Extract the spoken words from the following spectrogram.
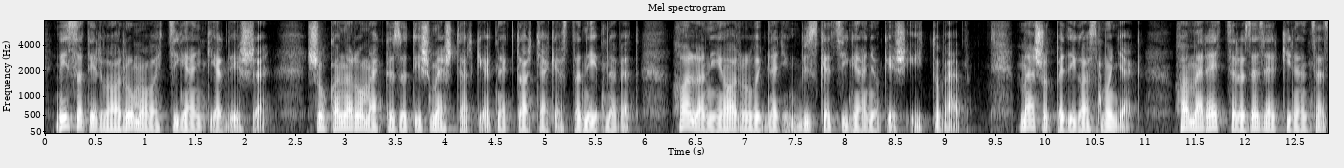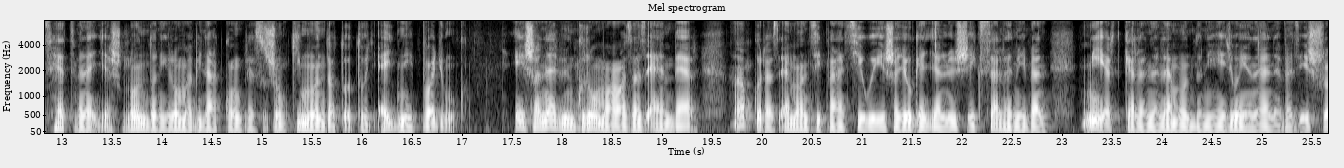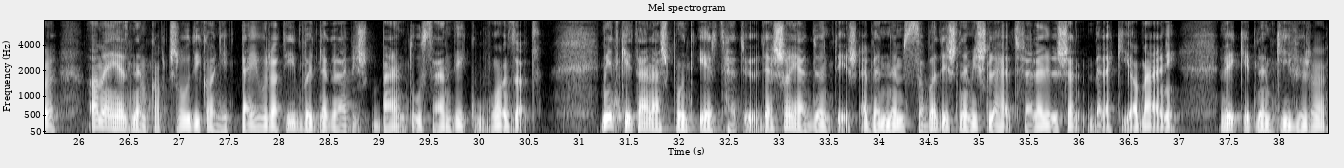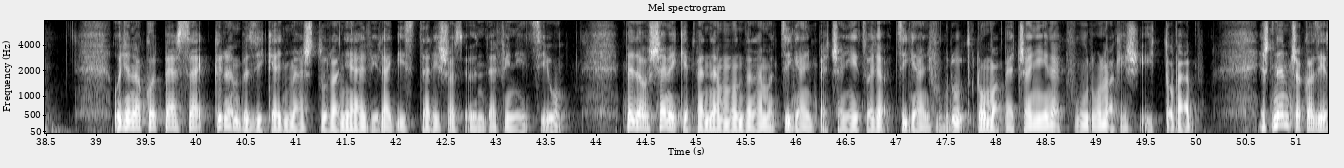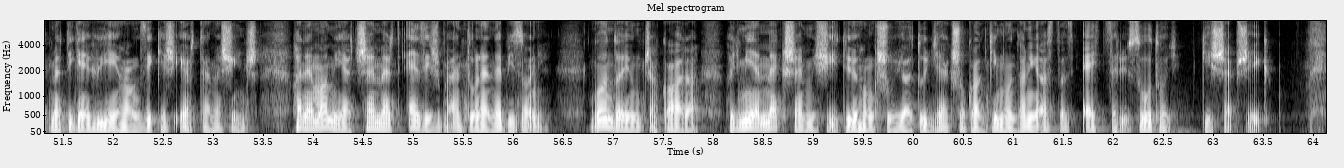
Visszatérve a roma vagy cigány kérdése, sokan a romák között is mesterkértnek tartják ezt a népnevet, hallani arról, hogy legyünk büszke cigányok, és így tovább. Mások pedig azt mondják, ha már egyszer az 1971-es londoni Roma világkongresszuson kimondatott, hogy egy nép vagyunk, és a nevünk Roma, azaz ember, akkor az emancipáció és a jogegyenlőség szellemében miért kellene lemondani egy olyan elnevezésről, amelyhez nem kapcsolódik annyi pejoratív vagy legalábbis bántó szándékú vonzat. Mindkét álláspont érthető, de saját döntés, ebben nem szabad és nem is lehet felelősen belekiabálni. Végképp nem kívülről. Ugyanakkor persze különbözik egymástól a nyelvi regiszter és az öndefiníció. Például semmiképpen nem mondanám a cigánypecsenyét vagy a cigányfúrót roma pecsenyének fúrónak, és így tovább. És nem csak azért, mert igen hülyén hangzik és értelme sincs, hanem amiatt sem, mert ez is bántó lenne bizony. Gondoljunk csak arra, hogy milyen megsemmisítő hangsúlyjal tudják sokan kimondani azt az egyszerű szót, hogy kisebbség.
